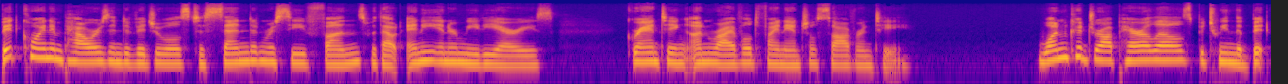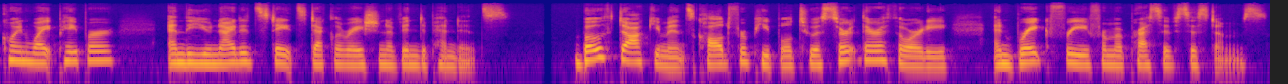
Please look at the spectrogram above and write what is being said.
Bitcoin empowers individuals to send and receive funds without any intermediaries, granting unrivaled financial sovereignty. One could draw parallels between the Bitcoin white paper and the United States Declaration of Independence. Both documents called for people to assert their authority and break free from oppressive systems.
